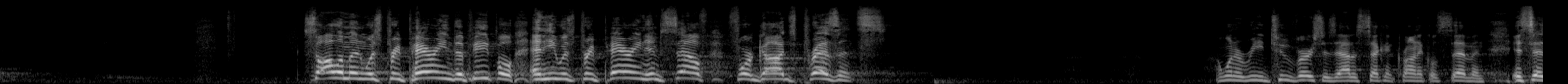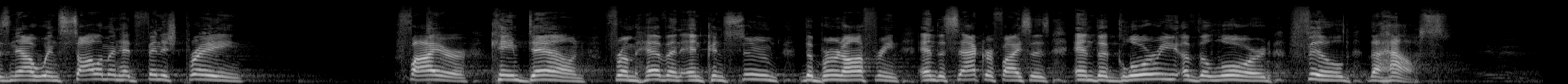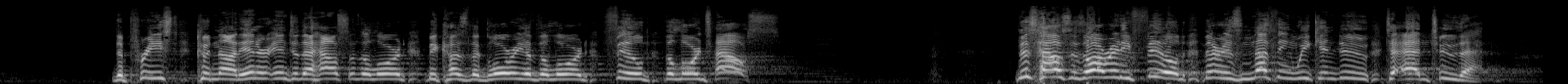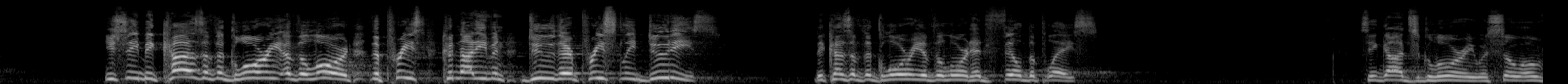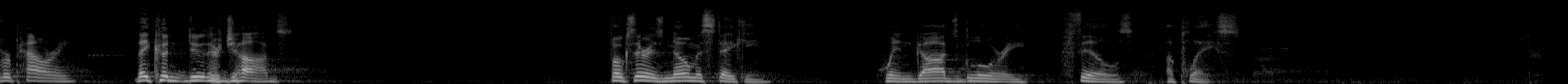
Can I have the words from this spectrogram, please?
Solomon was preparing the people and he was preparing himself for God's presence. I want to read two verses out of Second Chronicles 7. It says, Now when Solomon had finished praying, fire came down from heaven and consumed the burnt offering and the sacrifices, and the glory of the Lord filled the house. The priest could not enter into the house of the Lord because the glory of the Lord filled the Lord's house. This house is already filled. There is nothing we can do to add to that. You see, because of the glory of the Lord, the priests could not even do their priestly duties because of the glory of the Lord had filled the place. See, God's glory was so overpowering, they couldn't do their jobs. Folks, there is no mistaking when God's glory fills a place.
